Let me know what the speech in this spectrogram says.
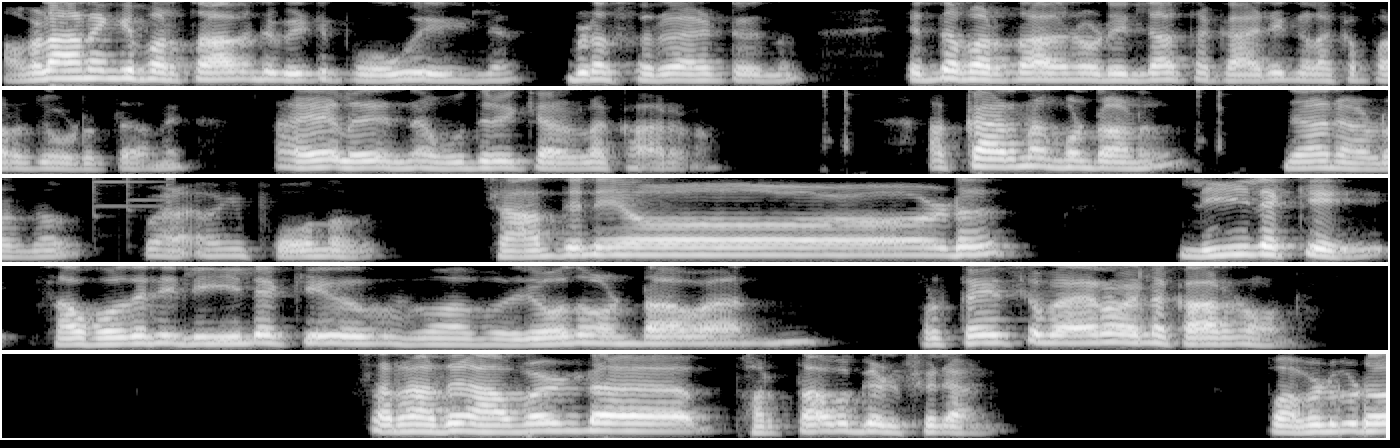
അവളാണെങ്കിൽ ഭർത്താവിന്റെ വീട്ടിൽ പോവുകയില്ല. ഇവിടെ സ്ഥിരമായിട്ട് നിന്ന് എന്റെ ഭർത്താവിനോട് ഇല്ലാത്ത കാര്യങ്ങളൊക്കെ പറഞ്ഞു കൊടുത്താണ് അയാൾ എന്നെ ഉപദ്രവിക്കാനുള്ള കാരണം. അക്കാരണം കൊണ്ടാണ് ഞാൻ അവിടെ നിന്ന് പോകുന്നത്. ശാന്തിനിയോട് ലീലയ്ക്ക് സഹോദരി ലീലയ്ക്ക് വിരോധം ഉണ്ടാവാൻ പ്രത്യേകിച്ച് വേറെ വല്ല കാരണമുണ്ട്? സാർ അത് അവളുടെ ഭർത്താവ് ഗൾഫിലാണ്. അപ്പോൾ അവളിവിടെ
